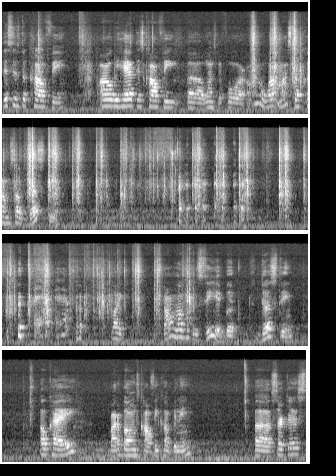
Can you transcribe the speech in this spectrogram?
this is the coffee. Oh, we had this coffee uh, once before. I don't know why my stuff comes so dusty. like, I don't know if you can see it, but dusty. Okay. By the Bones Coffee Company. Uh, Circus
